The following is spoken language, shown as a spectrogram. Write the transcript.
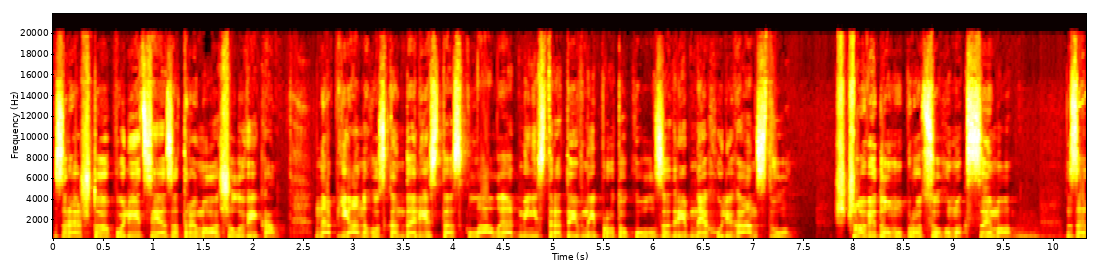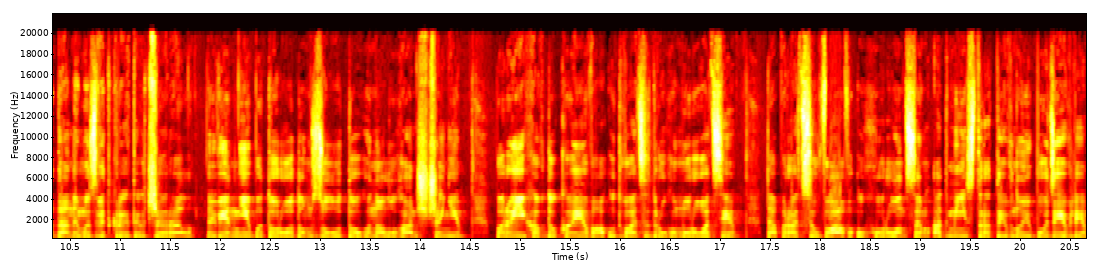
Зрештою, поліція затримала чоловіка. На п'яного скандаліста склали адміністративний протокол за дрібне хуліганство. Що відомо про цього Максима? За даними з відкритих джерел, він нібито родом з Золотого на Луганщині. Переїхав до Києва у 22-му році та працював охоронцем адміністративної будівлі.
